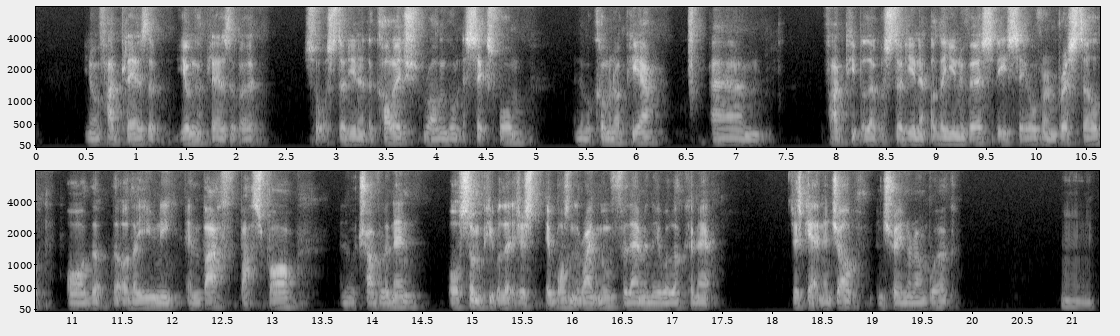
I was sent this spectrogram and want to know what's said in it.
you know, I've had players that, younger players that were sort of studying at the college rather than going to sixth form, and they were coming up here. Um, had people that were studying at other universities, say over in Bristol or the, the other uni in Bath, Bath Spa, and were travelling in. Or some people that just it wasn't the right move for them, and they were looking at just getting a job and training around work. Mm.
